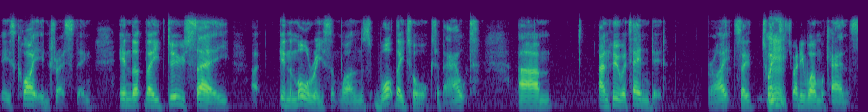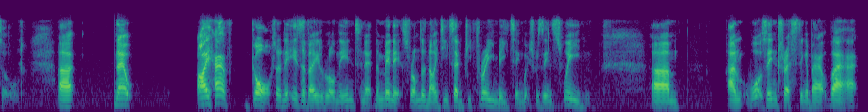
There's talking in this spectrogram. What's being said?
is quite interesting in that they do say uh, in the more recent ones what they talked about um, and who attended. Right. So 2021 mm. were cancelled. Uh, now, I have got, and it is available on the internet, the minutes from the 1973 meeting, which was in Sweden. Um, and what's interesting about that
